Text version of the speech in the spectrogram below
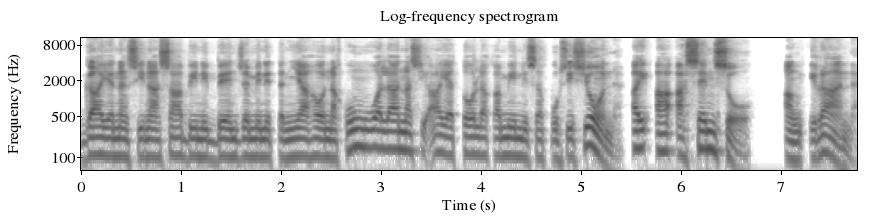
gaya ng sinasabi ni Benjamin Netanyahu na kung wala na si Ayatollah Khamenei sa posisyon ay aasenso ang Iran?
